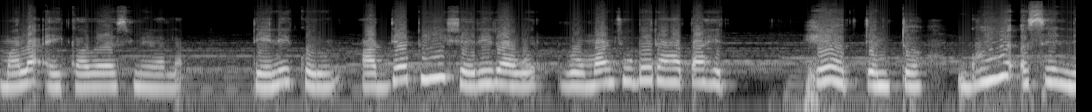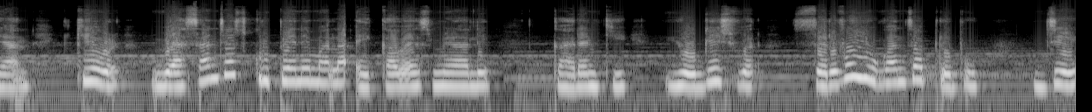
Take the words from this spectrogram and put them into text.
मला एका वेळेस मिळाला. जेणेकरून अद्यापही शरीरावर रोमांच उभे राहत आहेत. हे अत्यंत गुह्य असे ज्ञान केवळ व्यासांच्याच कृपेने मला ऐकावयास मिळाले. कारण की योगेश्वर सर्व युगांचा प्रभू जे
